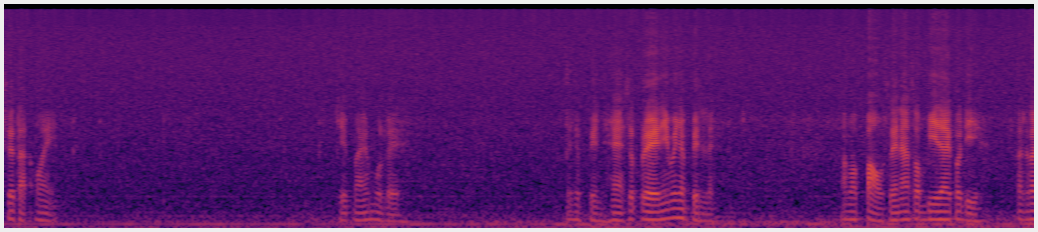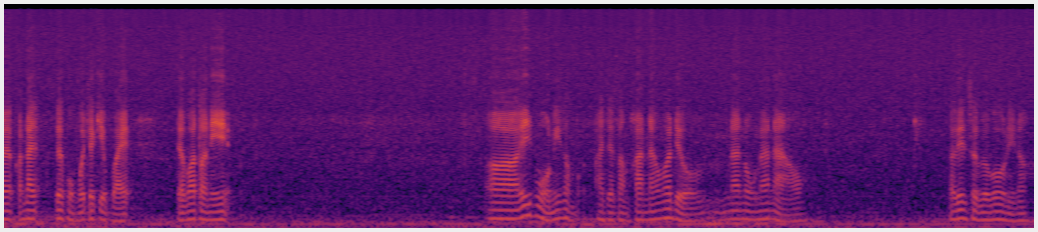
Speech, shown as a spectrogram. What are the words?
เสื้อตัดอ้อย เก็บไม้หมดเลย ไม่จำเป็นแฮร์สเปรย์นี่ไม่จำเป็นเลย เอามาเป่าใส่หน้าซอมบี้ได้ก็ดีก็ก็ก็ได้เดี๋ยวผมก็จะเก็บไว้ แต่ว่าตอนนี้เอ่อไอ้หมวกนี่อาจจะสำคัญนะว่าเดี๋ยวหน้านงหน้าหนาวเราเล่นเซอร์ไ a เ l นี่เนาะ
